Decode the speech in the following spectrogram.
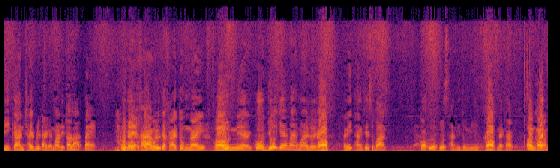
มีการใช้บริการกันมากในตลาดแตกแม่ค้าไม่รู้จะขายตรงไหนครับคนเนี่ยก็เยอะแยะมากมายเลยครับ อันนี้ทางเทศบาลก็เอื้อเฟื้อสถานที่ตรงนี้ครับ นะครับถ้าซึ่งใครก่อน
